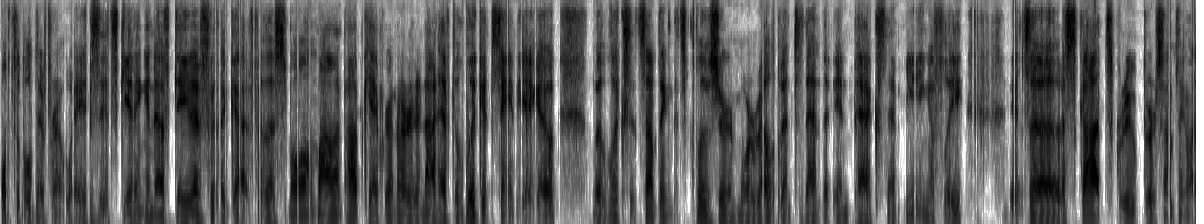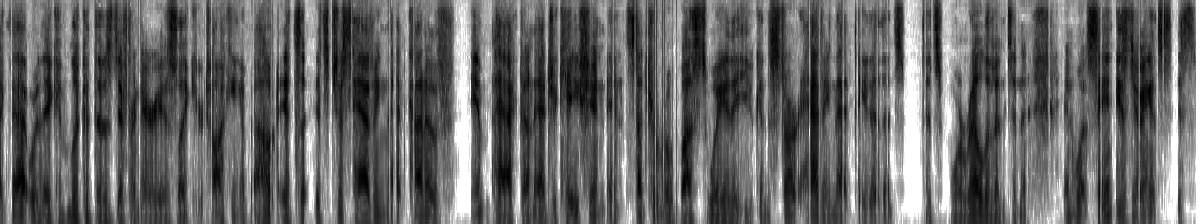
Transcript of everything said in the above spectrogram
multiple different ways. It's getting enough data for the gut for the small mom and pop camper in order to not have to look at San Diego, but looks at something that's closer and more relevant to them that impacts them meaningfully. It's a, a Scott's group or something like that where they can look at those different areas like you're talking about. It's it's just having that kind of impact on education in such a robust way that you can start having that data that's that's more relevant. And and what Sandy's doing is is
